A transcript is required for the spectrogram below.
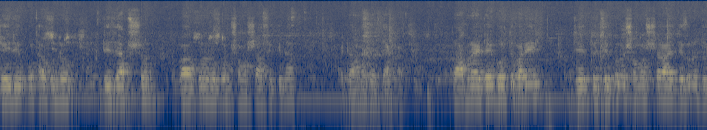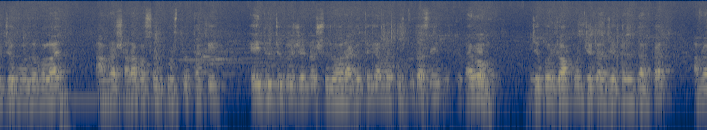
চেইনে কোথাও কোনো ডিজাপশন বা কোনো রকম সমস্যা আছে কিনা, এটা আমাদের দেখা। তো আমরা এটাই বলতে পারি যে যে কোনো সমস্যা যে কোনো দুর্যোগ মোকাবেলায় আমরা সারা বছর প্রস্তুত থাকি। এই দুর্যোগের জন্য শুরু হওয়ার আগে থেকে আমরা প্রস্তুত আছি এবং যে যখন যেটা যেখানে দরকার, আমরা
